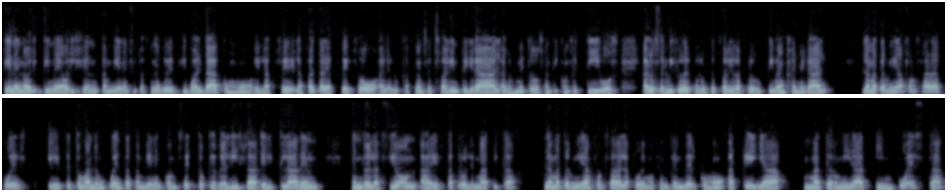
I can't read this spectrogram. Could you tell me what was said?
tiene origen también en situaciones de desigualdad, como el la falta de acceso a la educación sexual integral, a los métodos anticonceptivos, a los servicios de salud sexual y reproductiva en general. La maternidad forzada, pues, eh, tomando en cuenta también el concepto que realiza el CLADEN en relación a esta problemática, la maternidad forzada la podemos entender como aquella maternidad impuesta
